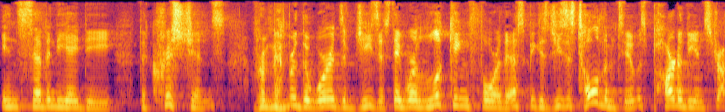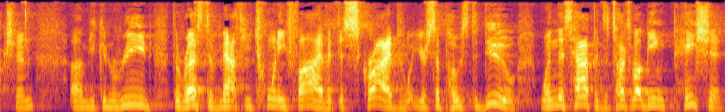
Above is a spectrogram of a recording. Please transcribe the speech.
in 70 AD, the Christians remembered the words of Jesus. They were looking for this because Jesus told them to. It was part of the instruction. Um, you can read the rest of Matthew 25. It describes what you're supposed to do when this happens. It talks about being patient,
